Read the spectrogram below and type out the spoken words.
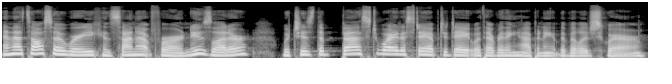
And that's also where you can sign up for our newsletter, which is the best way to stay up to date with everything happening at the Village Square.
